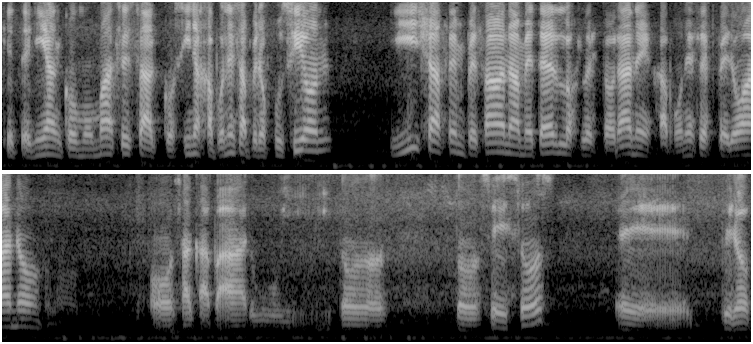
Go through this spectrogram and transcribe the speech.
que tenían como más esa cocina japonesa pero fusión, y ya se empezaban a meter los restaurantes japoneses peruanos, Osaka Paru y, todos, todos esos, eh, pero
